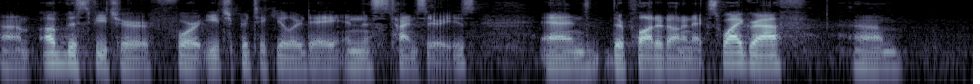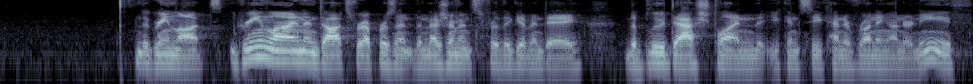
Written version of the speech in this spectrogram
um, of this feature for each particular day in this time series. And they're plotted on an XY graph. Um, the green, lots, green line and dots represent the measurements for the given day. The blue dashed line that you can see kind of running underneath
